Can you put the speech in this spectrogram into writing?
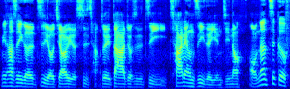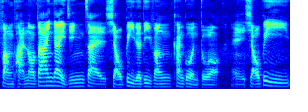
因为它是一个自由交易的市场，所以大家就是自己擦亮自己的眼睛哦。哦，那这个访盘哦，大家应该已经在小币的地方看过很多哦。哎，小币。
